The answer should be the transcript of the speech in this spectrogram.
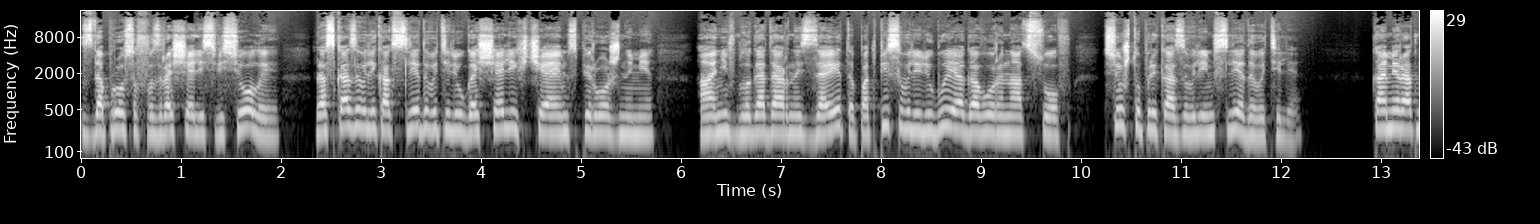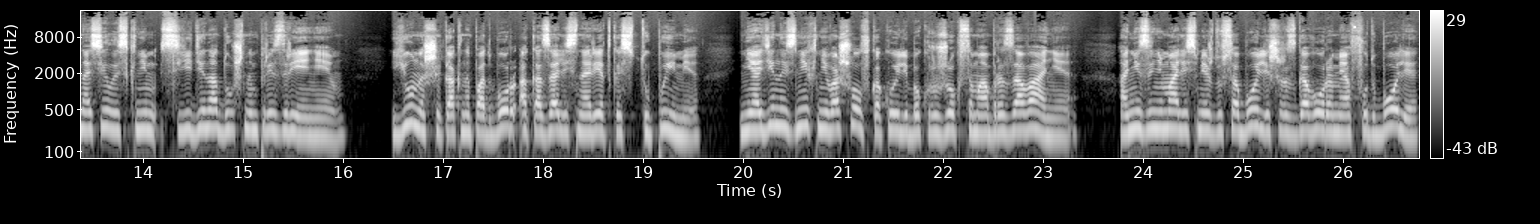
С допросов возвращались веселые, рассказывали, как следователи угощали их чаем с пирожными, а они в благодарность за это подписывали любые оговоры на отцов, все, что приказывали им следователи. Камера относилась к ним с единодушным презрением. Юноши, как на подбор, оказались на редкость тупыми. Ни один из них не вошел в какой-либо кружок самообразования. Они занимались между собой лишь разговорами о футболе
